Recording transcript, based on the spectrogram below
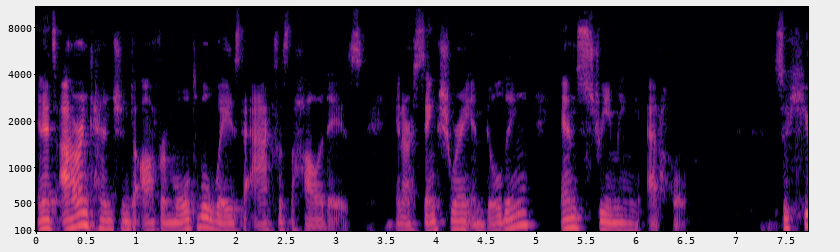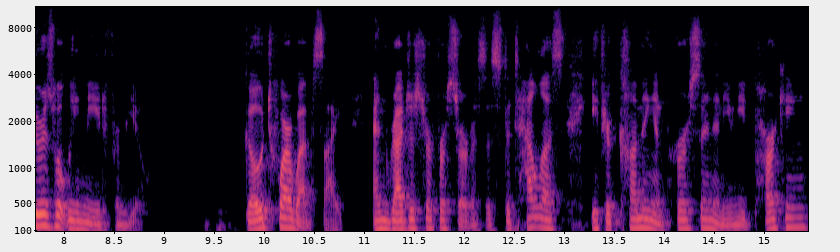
And it's our intention to offer multiple ways to access the holidays in our sanctuary and building and streaming at home. So here's what we need from you go to our website and register for services to tell us if you're coming in person and you need parking,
